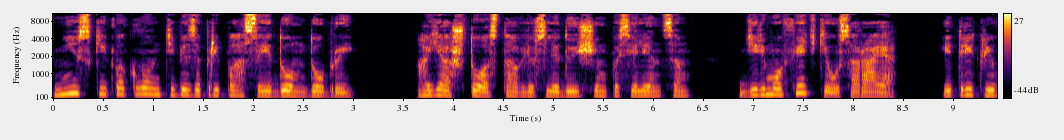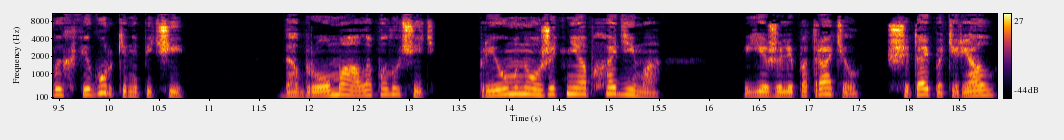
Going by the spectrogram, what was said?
низкий поклон тебе за припасы и дом добрый. А я что оставлю следующим поселенцам? Дерьмо Федьки у сарая и три кривых фигурки на печи, Добро мало получить, приумножить необходимо. Ежели потратил, считай потерял.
